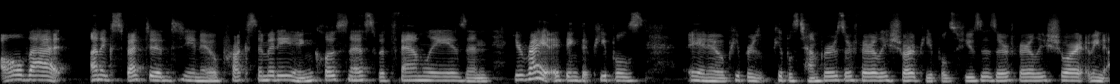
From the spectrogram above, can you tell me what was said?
all that unexpected, you know, proximity and closeness with families. And you're right. I think that people's, you know, people's people's tempers are fairly short. People's fuses are fairly short. I mean,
